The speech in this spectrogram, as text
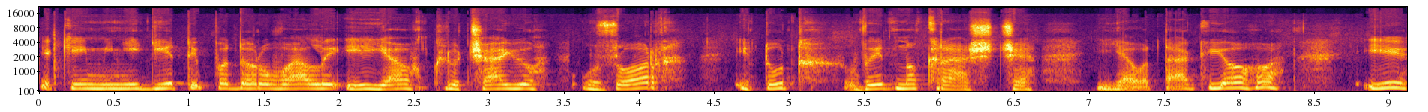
який мені діти подарували, і я включаю узор, і тут видно краще. Я отак його і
